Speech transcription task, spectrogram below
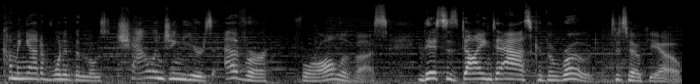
coming out of one of the most challenging years ever for all of us. This is Dying to Ask The Road to Tokyo.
